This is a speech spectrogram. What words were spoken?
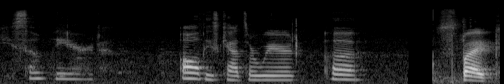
He's so weird. All these cats are weird. Uh. Spike,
